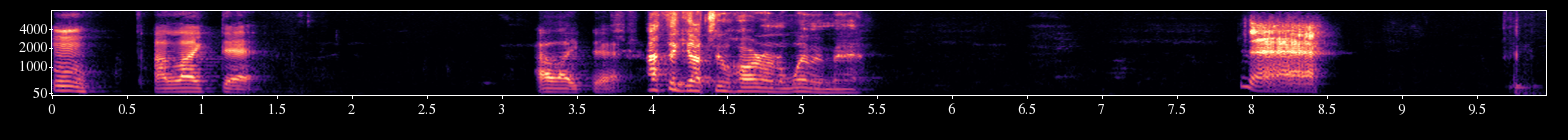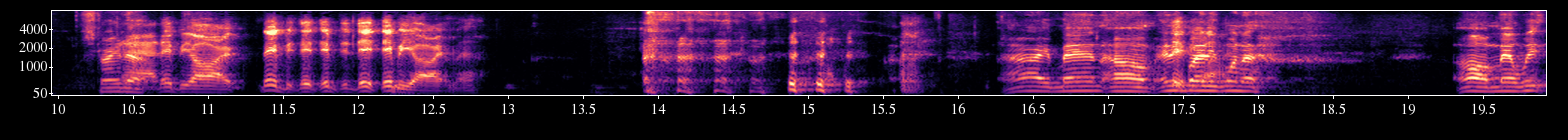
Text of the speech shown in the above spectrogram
Mm, I like that. I like that. I think y'all too hard on the women, man. Nah, Straight nah, up. They'd be all right. They'd be they, they, they, they be all right, man. All right, man. Um, anybody want to? Oh man, we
